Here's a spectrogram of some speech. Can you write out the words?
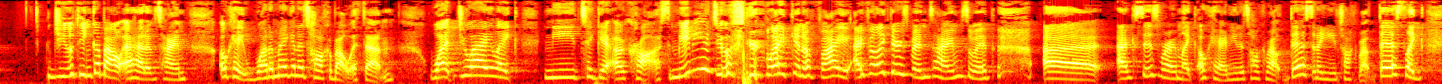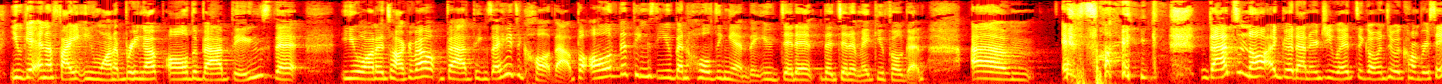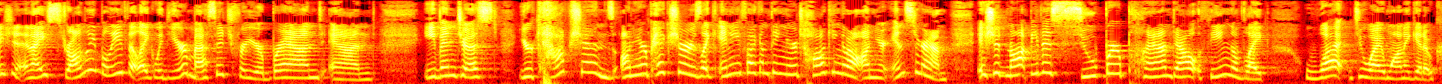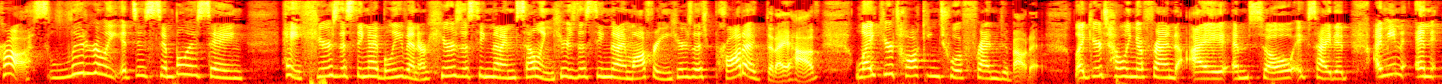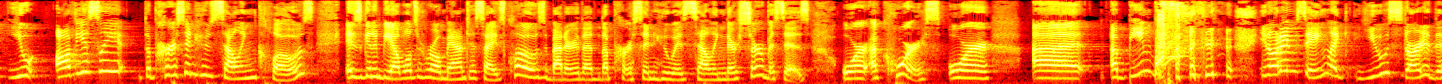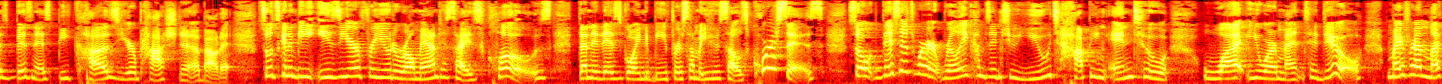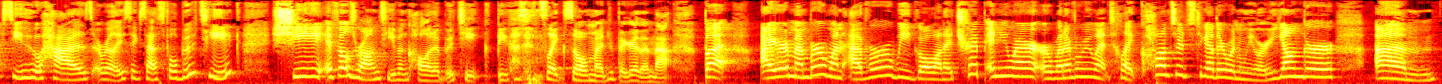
do you think about ahead of time okay what am i going to talk about with them? What do i like need to get across? Maybe you do if you're like in a fight. I feel like there's been times with uh exes where i'm like okay i need to talk about this and i need to talk about this. Like you get in a fight you want to bring up all the bad things that you want to talk about. Bad things i hate to call it that but all of the things that you've been holding in that you didn't that didn't make you feel good. Um it's like that's not a good energy with to go into a conversation. And i strongly believe that like with your message for your brand and even just your captions on your pictures like any fucking thing you're talking about on your instagram it should not be this super planned out thing of like what do i want to get across? Literally it's as simple as saying hey, here's this thing I believe in, or here's this thing that I'm selling, here's this thing that I'm offering, here's this product that I have, like you're talking to a friend about it. Like you're telling a friend, I am so excited. I mean, and you obviously, the person who's selling clothes is going to be able to romanticize clothes better than the person who is selling their services or a course or, uh, a beanbag. you know what I'm saying? Like you started this business because you're passionate about it. So it's going to be easier for you to romanticize clothes than it is going to be for somebody who sells courses. So this is where it really comes into you tapping into what you are meant to do. My friend Lexi, who has a really successful boutique, she, it feels wrong to even call it a boutique because it's like so much bigger than that. But I remember whenever we go on a trip anywhere or whenever we went to like concerts together when we were younger, um,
